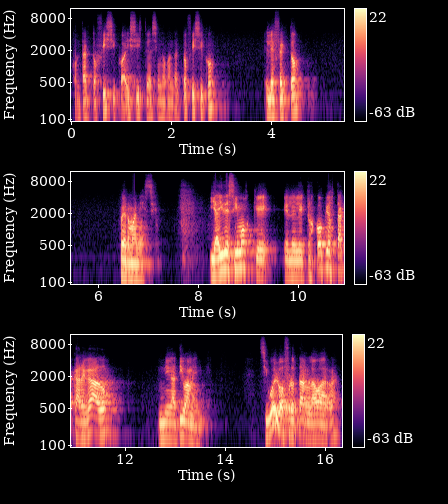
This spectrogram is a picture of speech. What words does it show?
contacto físico, ahí sí estoy haciendo contacto físico, el efecto permanece. Y ahí decimos que el electroscopio está cargado negativamente. Si vuelvo a frotar la barra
